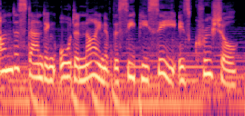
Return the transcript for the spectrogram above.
understanding Order 9 of the CPC is crucial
